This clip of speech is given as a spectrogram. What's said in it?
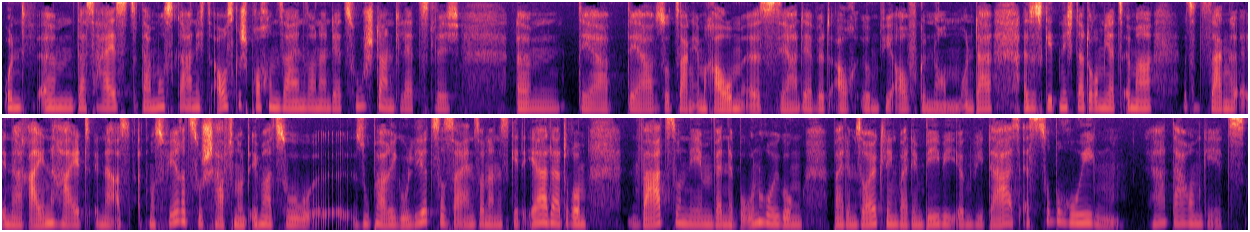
Und ähm, das heißt, da muss gar nichts ausgesprochen sein, sondern der Zustand letztlich, ähm, der, der sozusagen im Raum ist, ja, der wird auch irgendwie aufgenommen. Und da, also es geht nicht darum, jetzt immer sozusagen in der Reinheit, in der Atmosphäre zu schaffen und immer zu äh, super reguliert zu sein, sondern es geht eher darum, wahrzunehmen, wenn eine Beunruhigung bei dem Säugling, bei dem Baby irgendwie da ist, es zu beruhigen. Ja, darum geht's.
